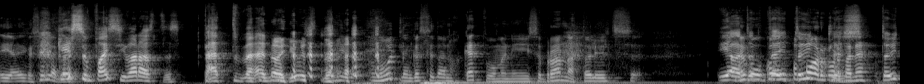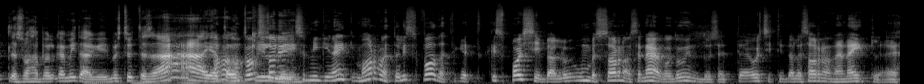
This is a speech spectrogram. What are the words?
ja ega sellepärast kes su passi varastas? Batman. no just, ma mõtlen, kas seda noh, Catwomani sõbrannat oli üldse, ja Nagu ta, ta, ta paar ütles ta ütles vahepeal ka midagi, mis ta ütles, aa ja aga, aga don't kas ta kill oli me. üldse mingi näitleja, ma arvan, et ta lihtsalt vaadatigi, et kes passi peal umbes sarnase näoga tundus, et otsiti talle sarnane näitleja.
